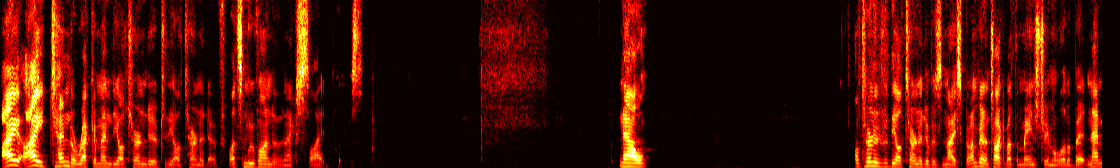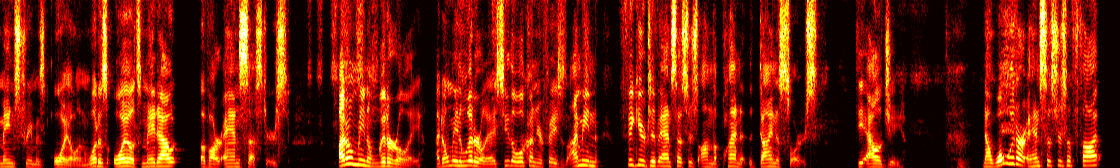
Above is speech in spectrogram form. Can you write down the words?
I I tend to recommend the alternative to the alternative. Let's move on to the next slide, please. Now, alternative to the alternative is nice, but I'm going to talk about the mainstream a little bit. And that mainstream is oil. And what is oil? It's made out of our ancestors. I don't mean literally. I don't mean literally. I see the look on your faces. I mean figurative ancestors on the planet, the dinosaurs, the algae. Hmm. Now, what would our ancestors have thought?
